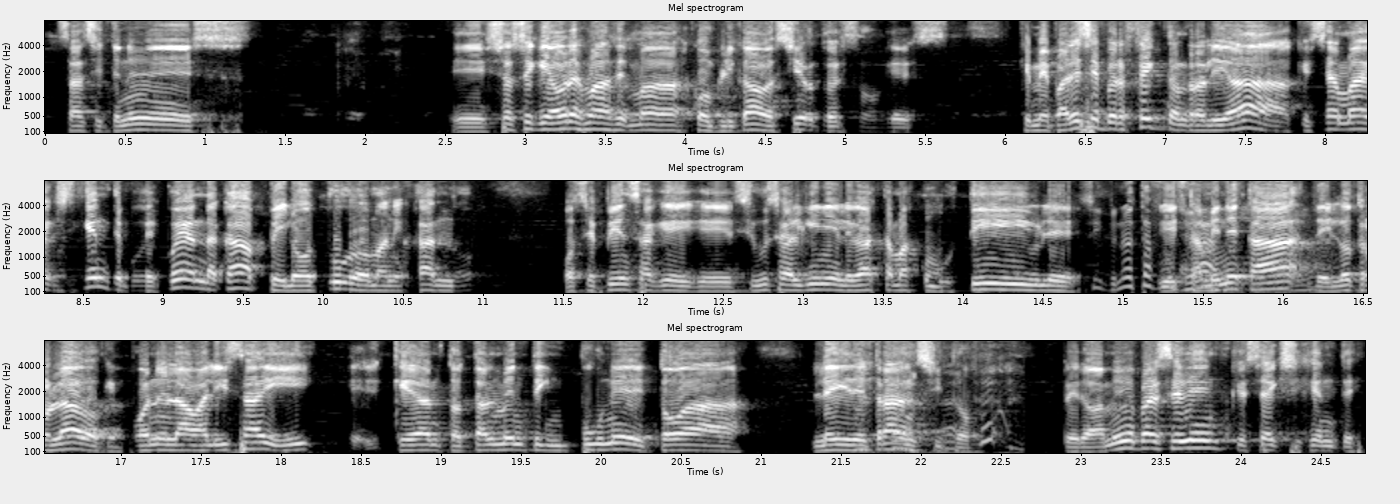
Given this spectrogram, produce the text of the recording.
O sea, si tenés... eh, yo sé que ahora es más, más complicado, es cierto eso, que es que me parece perfecto en realidad que sea más exigente, porque después anda cada pelotudo manejando, o se piensa que, que si usa el guiñe le gasta más combustible. Sí, pero no está y también está del otro lado, que ponen la baliza y eh, quedan totalmente impunes de toda ley de tránsito. Pero a mí me parece bien que sea exigente.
